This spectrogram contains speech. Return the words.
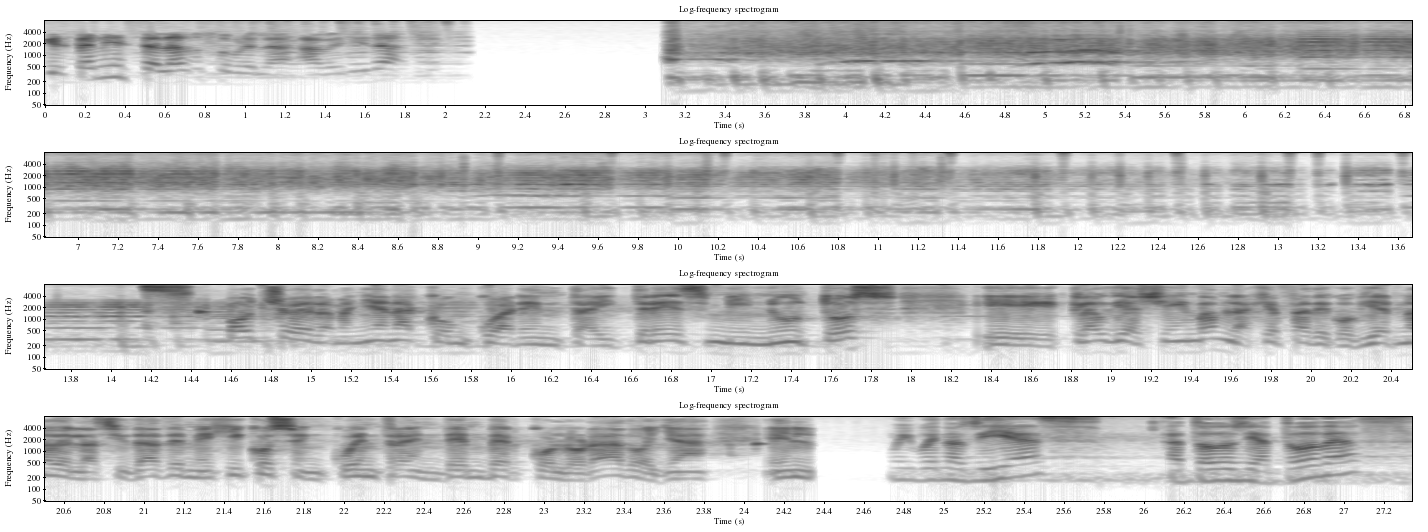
que están instalados sobre la avenida 8 de la mañana con 43 minutos. Eh, Claudia Sheinbaum, la jefa de gobierno de la Ciudad de México, se encuentra en Denver, Colorado, allá en... Muy buenos días a todos y a todas.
